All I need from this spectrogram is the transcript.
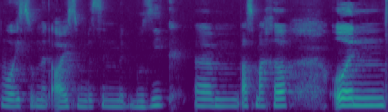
wo ich so mit euch so ein bisschen mit Musik ähm, was mache. Und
